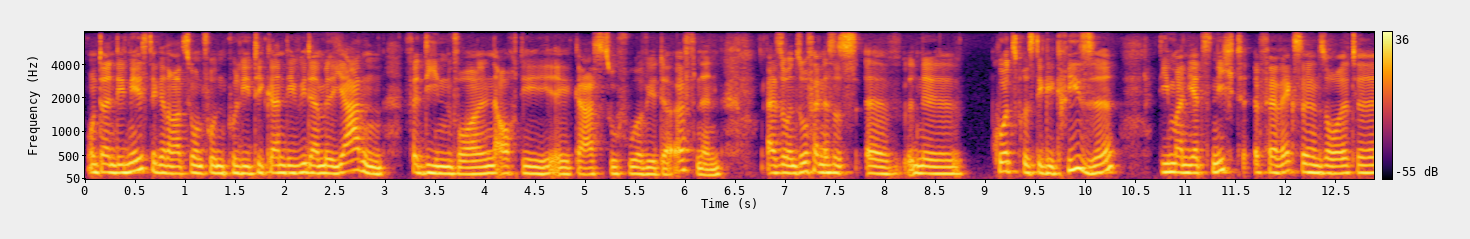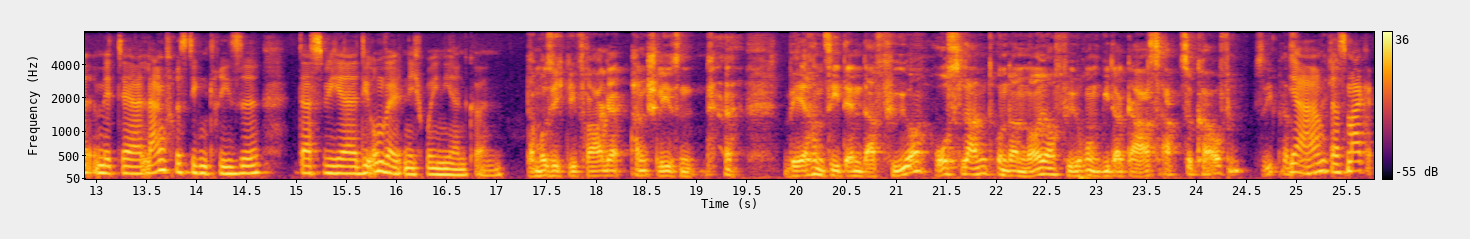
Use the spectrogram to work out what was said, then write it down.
und dann die nächste Generation von Politikern, die wieder Milliarden verdienen wollen, auch die äh, Gaszufuhr wieder öffnen. Also insofern ist es äh, eine kurzfristige Krise, die man jetzt nicht verwechseln sollte mit der langfristigen Krise, dass wir die Umwelt nicht ruinieren können. Da muss ich die Frage anschließen, wären Sie denn dafür, Russland unter neuer Führung wieder Gas abzukaufen? Sie persönlich? Ja, das mag,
